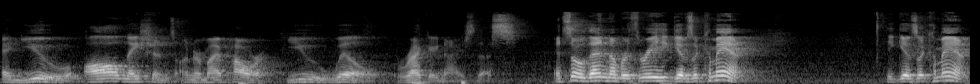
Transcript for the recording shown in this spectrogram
And you, all nations under my power, you will recognize this. And so then, number three, he gives a command. He gives a command.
